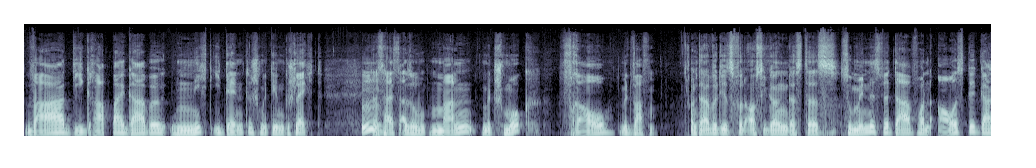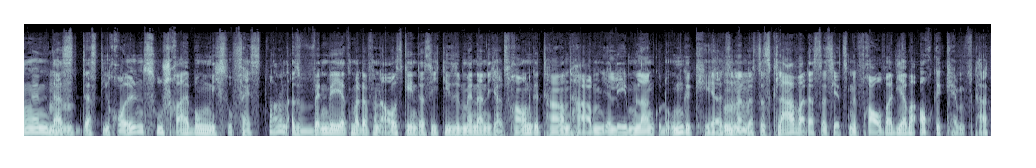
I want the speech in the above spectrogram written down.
war die Grabbeigabe nicht identisch mit dem Geschlecht. Mhm. Das heißt also Mann mit Schmuck, Frau mit Waffen. Und da wird jetzt von ausgegangen, dass das... Zumindest wird davon ausgegangen, mhm. dass, dass die Rollenzuschreibungen nicht so fest waren. Also wenn wir jetzt mal davon ausgehen, dass sich diese Männer nicht als Frauen getarnt haben ihr Leben lang und umgekehrt, mhm. sondern dass das klar war, dass das jetzt eine Frau war, die aber auch gekämpft hat.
